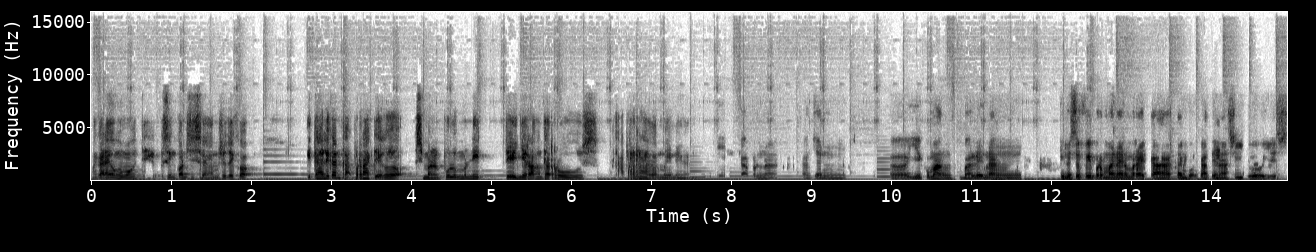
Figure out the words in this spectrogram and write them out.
Makanya aku ngomong sing konsisten maksudnya kok Italia kan gak pernah dia kok 90 menit dia nyerang terus. Gak pernah kan mainnya kan. Iya, Gak pernah. Kajian eh ya kumang balik nang filosofi permainan mereka tembok katenasi yo yes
